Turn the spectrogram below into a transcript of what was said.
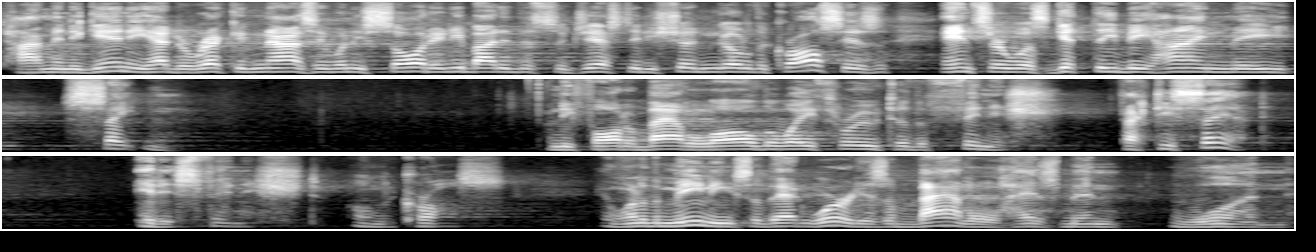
Time and again, he had to recognize it when he saw it. Anybody that suggested he shouldn't go to the cross, his answer was, Get thee behind me, Satan. And he fought a battle all the way through to the finish. In fact, he said, It is finished on the cross. And one of the meanings of that word is a battle has been won.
